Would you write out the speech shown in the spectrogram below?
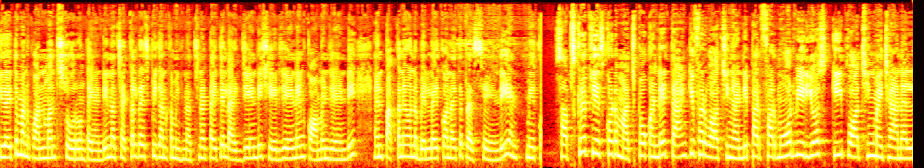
ఇదైతే మనకు వన్ మంత్ స్టోర్ ఉంటాయండి. నా చెక్కల రెసిపీ కనుక మీకు నచ్చినట్టయితే లైక్ చేయండి షేర్ చేయండి అండ్ కామెంట్ చేయండి. అండ్ పక్కనే ఉన్న బెల్ ఐకాన్ అయితే ప్రెస్ చేయండి. అండ్ అండ్ మీకు సబ్స్క్రైబ్ చేసుకోవడం మర్చిపోకండి. థ్యాంక్ యూ ఫర్ వాచింగ్ అండి. For for more videos keep watching my channel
